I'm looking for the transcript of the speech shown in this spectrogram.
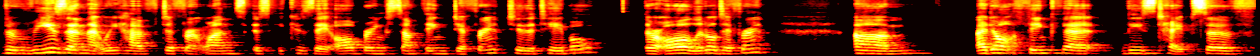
the reason that we have different ones is because they all bring something different to the table. They're all a little different. Um, I don't think that these types of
